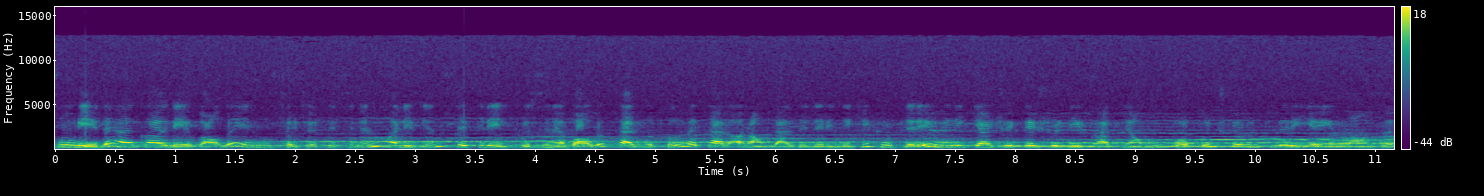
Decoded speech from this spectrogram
Suriye'de El-Kaide'ye bağlı El-Nusra cephesinin Halep'in Sefire ilçesine bağlı Tel Hasıl ve Tel Aram beldelerindeki Kürtlere yönelik gerçekleştirdiği katliamın korkunç görüntüleri yayınlandı.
